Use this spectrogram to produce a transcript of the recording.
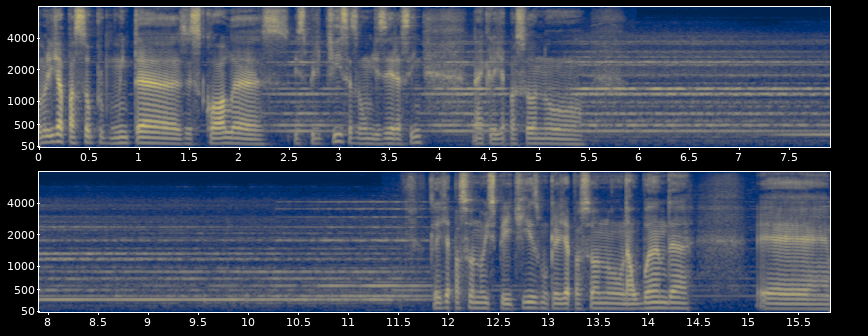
como ele já passou por muitas escolas espiritistas, vamos dizer assim, né, que ele já passou no que ele já passou no espiritismo, que ele já passou no, na Ubanda, é,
